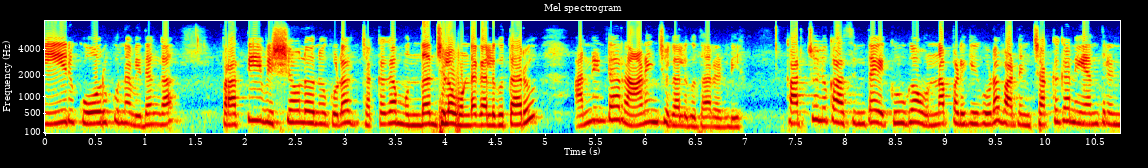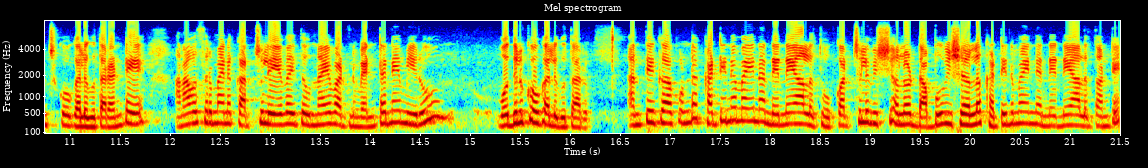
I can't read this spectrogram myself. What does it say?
మీరు కోరుకున్న విధంగా ప్రతి విషయంలోనూ కూడా చక్కగా ముందంజలో ఉండగలుగుతారు. అన్నింటా రాణించగలుగుతారండి. ఖర్చులు కాసింత ఎక్కువగా ఉన్నప్పటికీ కూడా వాటిని చక్కగా నియంత్రించుకోగలుగుతారు. అంటే అనవసరమైన ఖర్చులు ఏవైతే ఉన్నాయో వాటిని వెంటనే మీరు వదులుకోగలుగుతారు. అంతేకాకుండా కఠినమైన నిర్ణయాలతో ఖర్చుల విషయంలో డబ్బు విషయంలో కఠినమైన నిర్ణయాలతో అంటే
